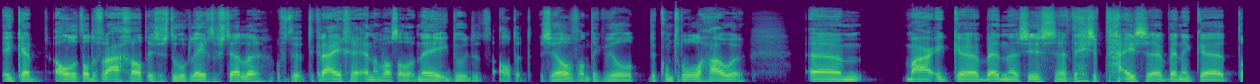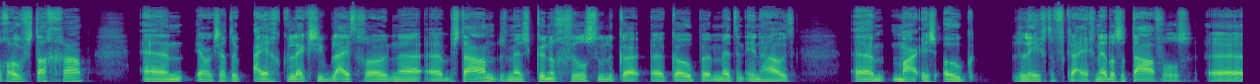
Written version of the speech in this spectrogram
ik heb altijd al de vraag gehad, is een stoel ook leeg te bestellen of te, te krijgen? En dan was het altijd, nee, ik doe het altijd zelf, want ik wil de controle houden. Ehm, maar ik eh, ben eh, sinds eh, deze prijs ben ik toch overstag gegaan. En ja, ik zeg, de eigen collectie blijft gewoon bestaan. Dus mensen kunnen gevulde stoelen ko- kopen met een inhoud. Ehm, maar is ook leeg te verkrijgen, net als de tafels. eh,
